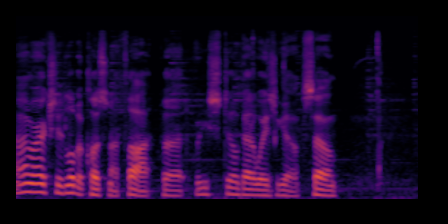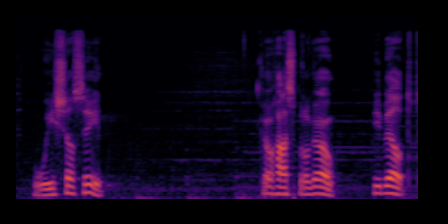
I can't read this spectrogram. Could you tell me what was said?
Uh, we're actually a little bit closer than I thought, but we still got a ways to go. So, we shall see. Go, hospital, go. Be built.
